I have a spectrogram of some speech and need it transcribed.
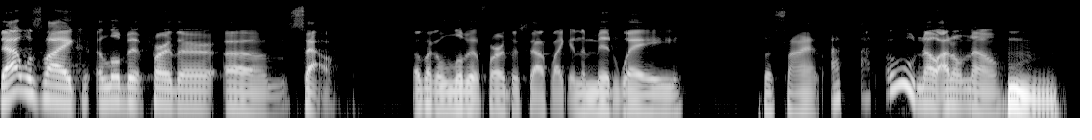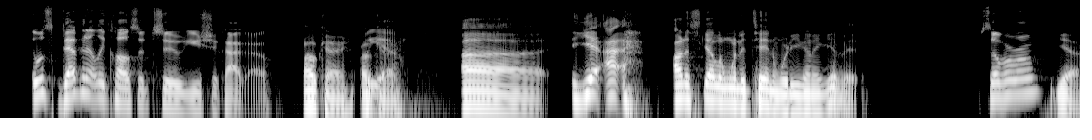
That was like a little bit further um south. That was like a little bit further south, like in the Midway Plaisance. I, I oh no, I don't know. Hmm. It was definitely closer to you, Chicago. Okay. Okay. yeah. Uh. Yeah. I on a scale of one to ten, what are you gonna give it? Silver Room, Yeah.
